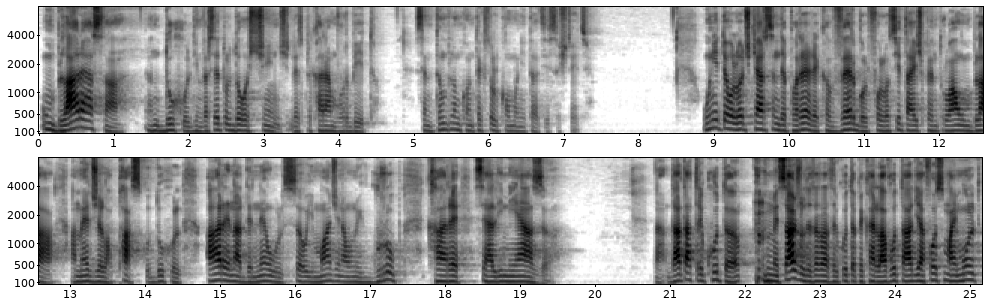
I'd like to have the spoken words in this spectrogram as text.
Umblarea asta în Duhul, din versetul 25, despre care am vorbit, se întâmplă în contextul comunității, să știți. Unii teologi chiar sunt de părere că verbul folosit aici pentru a umbla, a merge la pas cu Duhul, are în ADN-ul său imaginea unui grup care se aliniază. Da, data trecută, mesajul de data trecută pe care l-a avut Adi a fost mai mult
